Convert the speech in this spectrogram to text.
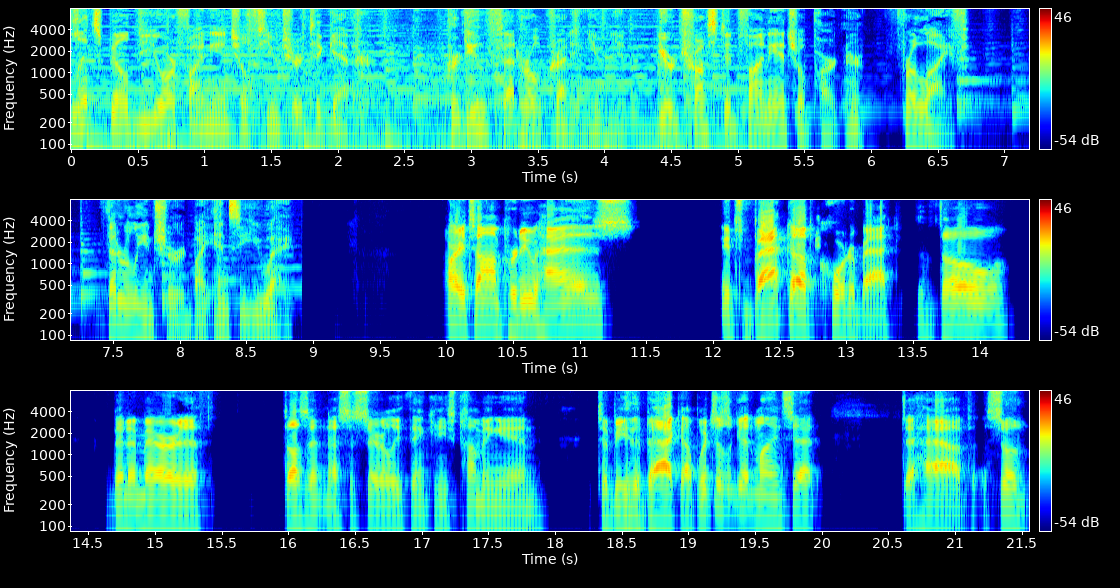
Let's build your financial future together. Purdue Federal Credit Union, your trusted financial partner for life. Federally insured by NCUA. All right, Tom, Purdue has its backup quarterback, though Bennett Meredith doesn't necessarily think he's coming in to be the backup, which is a good mindset to have. So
